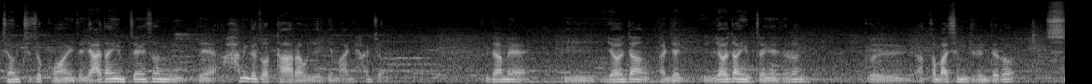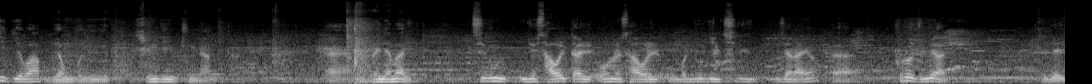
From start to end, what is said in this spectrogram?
정치적 공학이죠. 야당 입장에서는 이제 하는 게 좋다라고 얘기 많이 하죠. 그 다음에 이 여당, 아, 이제 여당 입장에서는 그 아까 말씀드린 대로 시기와 명분이 굉장히 중요합니다. 예, 왜냐면 지금 이제 4월달 오늘 4월 뭐 6일 7일이잖아요. 예, 풀어주면 이제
